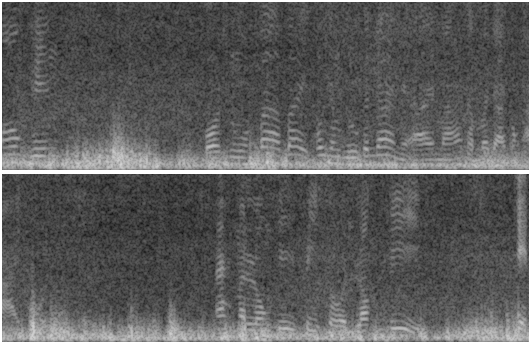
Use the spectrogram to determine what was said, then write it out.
มองเห็นบอดหนวกบ้าใบเขายังอยู่กันได้ไม่อายมาธรรมดาต้องอายคนนะมันลงที่ฟรีโซนล็อกที่ เจ็ด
